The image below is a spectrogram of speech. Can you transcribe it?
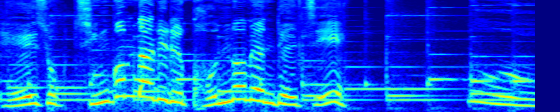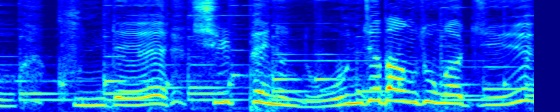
계속 징검다리를 건너면 되지. 어, 근데 실패는 언제 방송하지?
